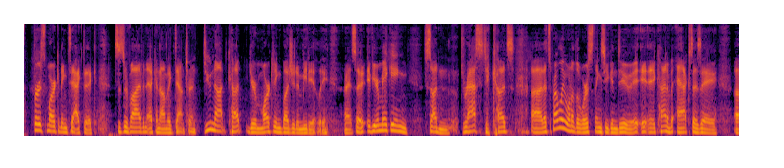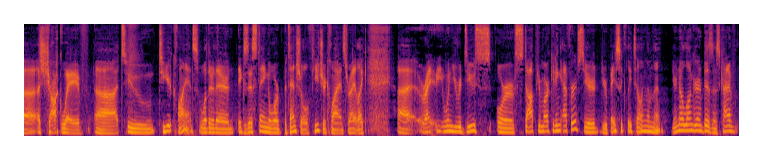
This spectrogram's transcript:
first marketing tactic to survive an economic downturn. Do not cut your marketing budget immediately. Right. So if you're making sudden, drastic cuts, uh, that's probably one of the worst things you can do. It, it, it kind of acts as a uh, a shockwave uh, to to your clients, whether they're existing or potential future clients. Right. Like uh, right when you reduce or stop your marketing efforts, you're you're basically telling them that you're no longer in business. Kind of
